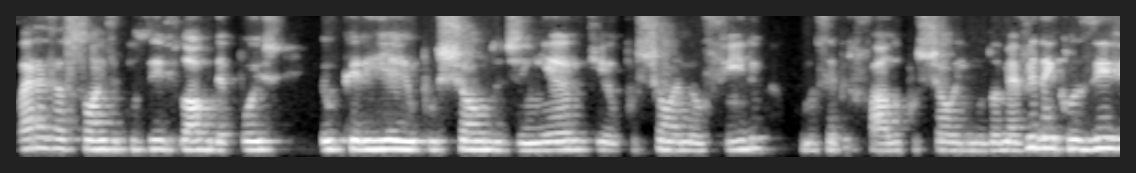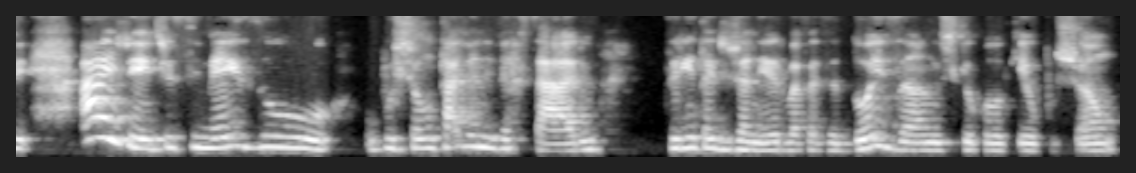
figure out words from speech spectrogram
várias ações, inclusive logo depois eu criei o Puxão do Dinheiro, que o Puxão é meu filho, como eu sempre falo, o Puxão ele mudou minha vida. Inclusive, ai, gente, esse mês o, o Puxão tá de aniversário, 30 de janeiro, vai fazer dois anos que eu coloquei o Puxão.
